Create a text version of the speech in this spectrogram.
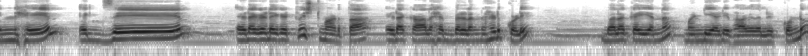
ಇನ್ಹೇಲ್, ಎಕ್ಸೇಲ್, ಎಡಗಡೆಗೆ ಟ್ವಿಸ್ಟ್ ಮಾಡ್ತಾ, ಎಡಕಾಲ ಹೆಬ್ಬೆರಳನ್ನು ಹಿಡ್ಕೊಳ್ಳಿ ಬಲ ಕೈಯನ್ನು ಮಂಡಿ ಅಡಿ ಭಾಗದಲ್ಲಿ ಇಟ್ಕೊಂಡು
